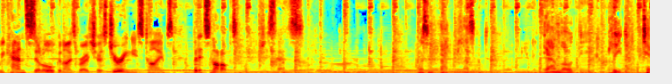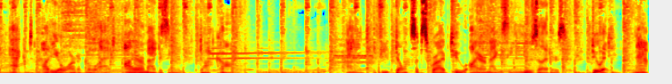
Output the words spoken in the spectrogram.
We can still organise roadshows during these times, but it's not optimal, she says. Wasn't that pleasant? You can download the complete tip packed audio article at irmagazine.com. And if you don't subscribe to IR Magazine newsletters, do it now.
